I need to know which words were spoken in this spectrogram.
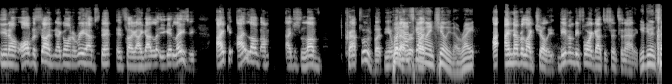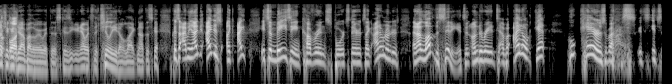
you know, all of a sudden, I go on a rehab stint. It's like I got you get lazy. I I love. I'm. I just love crap food, but you know, but whatever. not Skyline but chili though, right? I, I never liked chili, even before I got to Cincinnati. You're doing such a but, good job, by the way, with this because you know it's the chili you don't like, not the sky. Because I mean, I I just like I. It's amazing in covering sports there. It's like I don't understand, and I love the city. It's an underrated town, but I don't get who cares about it's it's, it's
